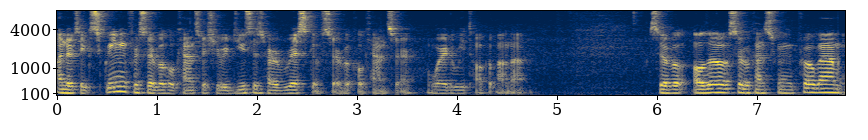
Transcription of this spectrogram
undertakes screening for cervical cancer, she reduces her risk of cervical cancer. Where do we talk about that? Cervical, although cervical cancer screening program,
